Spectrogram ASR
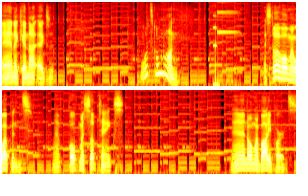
And I cannot exit. What's going on? I still have all my weapons. I have both my sub-tanks. And all my body parts.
